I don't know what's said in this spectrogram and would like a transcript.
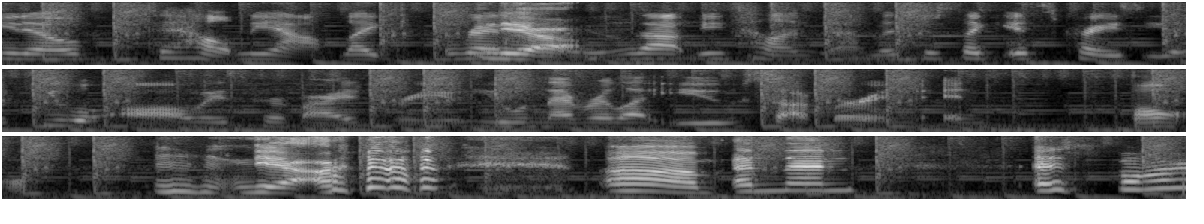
you know, to help me out, like randomly, Yeah. without me telling them. It's just like it's crazy. Like he will always provide for you. He will never let you suffer and, and fall. Mhm, yeah um and then as far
